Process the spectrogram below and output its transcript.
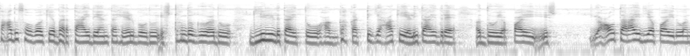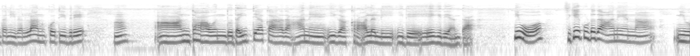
ಸಾಧು ಸೌಭಾಗ್ಯ ಬರ್ತಾ ಇದೆ ಅಂತ ಹೇಳ್ಬೋದು. ಎಷ್ಟೊಂದು ಅದು ಗೀಳಿಡ್ತಾ ಇತ್ತು. ಹಗ್ಗ ಕಟ್ಟಿಗೆ ಹಾಕಿ ಎಳಿತಾ ಇದ್ದರೆ ಅದು ಯಪ್ಪ, ಎಷ್ಟು, ಯಾವ ಥರ ಇದೆಯಪ್ಪ ಇದು ಅಂತ ನೀವೆಲ್ಲ ಅನ್ಕೋತಿದ್ರಿ. ಅಂತಹ ಒಂದು ದೈತ್ಯಾಕಾರದ ಆನೆ ಈಗ ಕ್ರಾಲಲ್ಲಿ ಇದೆ, ಹೇಗಿದೆ ಅಂತ. ನೀವು ಸಿಗೆಗುಡ್ಡದ ಆನೆಯನ್ನು ನೀವು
